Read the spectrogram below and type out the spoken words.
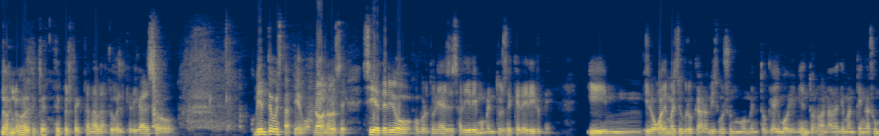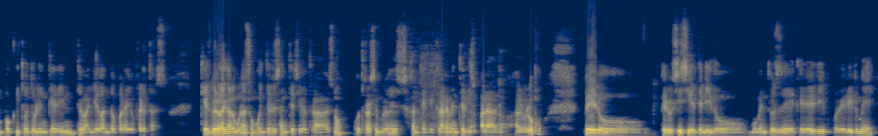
No, no, perfecta nada. Tú, el que diga eso o bien tengo está ciego. No, no lo sé. Sí, he tenido oportunidades de salir y momentos de querer irme. Y, y, luego además yo creo que ahora mismo es un momento que hay movimiento, ¿no? A nada que mantengas un poquito tu LinkedIn, te van llegando por ahí ofertas. Que es verdad que algunas son muy interesantes y otras no. Otras es gente que claramente dispara a lo loco. Pero, pero sí, sí he tenido momentos de querer y poder irme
